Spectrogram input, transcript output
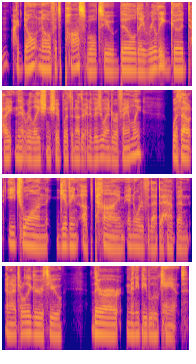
Mhm. I don't know if it's possible to build a really good, tight knit relationship with another individual and or a family without each one giving up time in order for that to happen. And I totally agree with you. There are many people who can't.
